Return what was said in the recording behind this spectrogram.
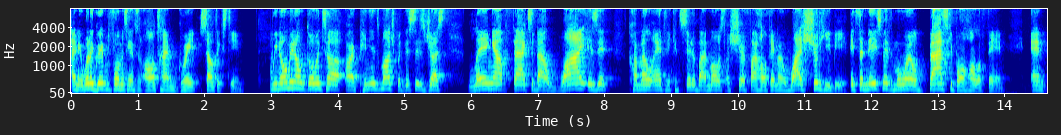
I mean, what a great performance against an all-time great Celtics team. We normally don't go into our opinions much, but this is just laying out facts about why isn't Carmelo Anthony considered by most a surefire Hall of Famer, and why should he be? It's the Naismith Memorial Basketball Hall of Fame, and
